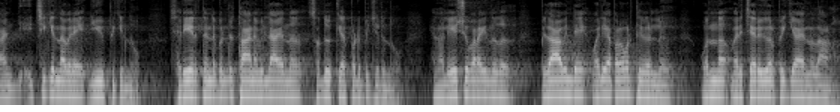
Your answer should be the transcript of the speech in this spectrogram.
താൻ ഇച്ഛിക്കുന്നവരെ ജീവിപ്പിക്കുന്നു. ശരീരത്തിന്റെ പുനരുത്ഥാനമില്ല എന്ന് സദൂക്യർ പഠിപ്പിച്ചിരുന്നു എന്നാൽ യേശു പറയുന്നത് പിതാവിന്റെ വലിയ പ്രവൃത്തികളിൽ ഒന്ന് മരിച്ചവരെ ഉയർപ്പിക്കുക എന്നതാണ്.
